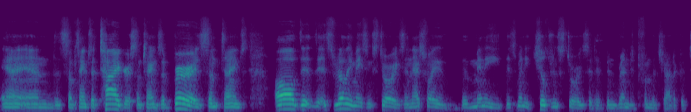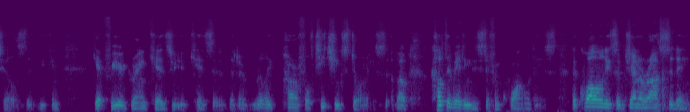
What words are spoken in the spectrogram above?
And, and sometimes a tiger, sometimes a bird, sometimes all the, it's really amazing stories and that's why the many there's many children's stories that have been rendered from the Jataka tales that you can get for your grandkids or your kids that, that are really powerful teaching stories about cultivating these different qualities the qualities of generosity,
